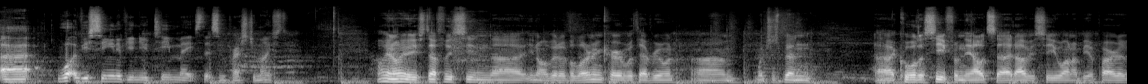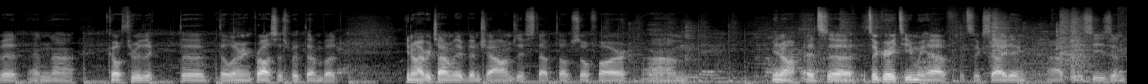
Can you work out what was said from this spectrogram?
Uh, what have you seen of your new teammates that's impressed you most? Well, you know, you've definitely seen uh, you know a bit of a learning curve with everyone, um, which has been uh, cool to see from the outside. Obviously, you want to be a part of it and uh, go through the, the, the, learning process with them. But you know, every time they've been challenged, they've stepped up so far. Um, you know, it's a it's a great team we have. It's exciting uh, for the season,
